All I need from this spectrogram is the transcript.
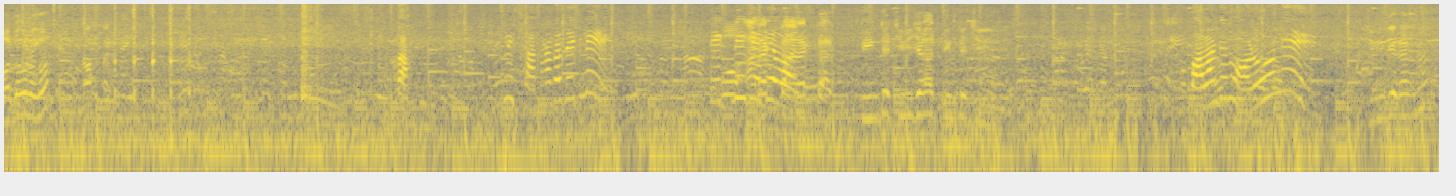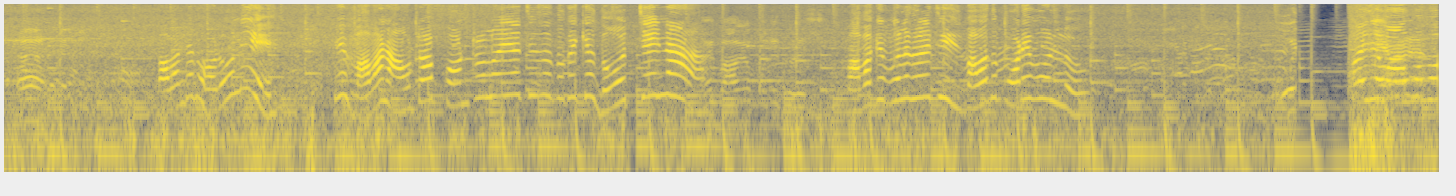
কত করে গো? ছাকনাটা দেখলি? তিনটে চিনি ছাড়া তিনটে চিনি দিয়ে। বাবানকে ধরো নে চিনি দিয়ে খাস না? হ্যাঁ। বাবানকে ধরো নে এ বাবান আউট অফ কন্ট্রোল হয়ে যাচ্ছে তো তোকে কেউ ধরছেই না। বাবাকে বলে ধরেছিস? বাবা তো পরে বলল। ওই যে ওয়াও মোমো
